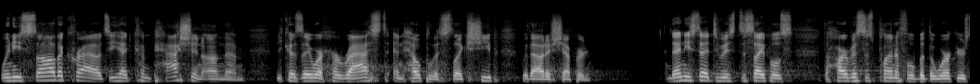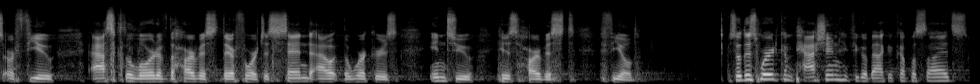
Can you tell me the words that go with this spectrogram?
When he saw the crowds, he had compassion on them because they were harassed and helpless, like sheep without a shepherd. Then he said to his disciples, The harvest is plentiful, but the workers are few. Ask the Lord of the harvest, therefore, to send out the workers into his harvest field. So, this word compassion, if you go back a couple slides,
